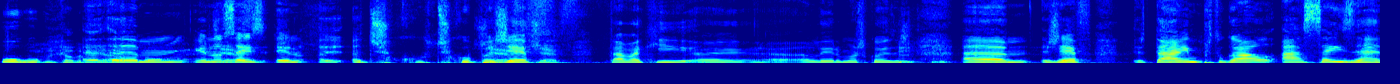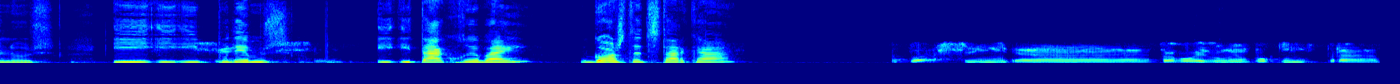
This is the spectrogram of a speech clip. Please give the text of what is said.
Hugo, Muito obrigado. ah, hum, eu não Jeff, sei se. eu não- ah, descu- desculpa, Jeff, Jeff. Jeff. Estava aqui ah, a ler umas coisas. Hum, Jeff, está em Portugal há seis anos e, e- e Sim, podemos. sim. E e está a correr bem? Gosta de estar cá? Opa, sim, eh, tá, vou resumir um pouquinho para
